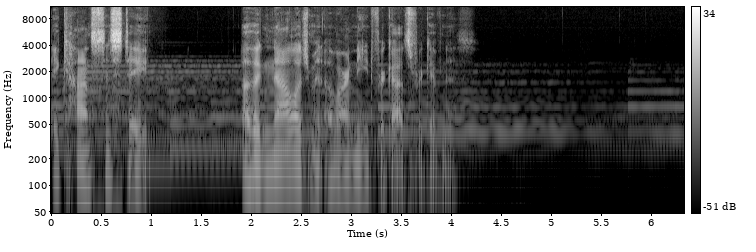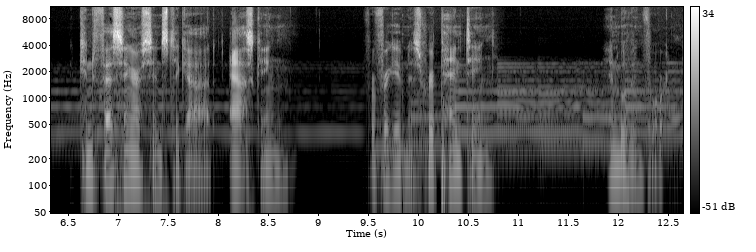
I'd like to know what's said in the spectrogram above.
a constant state of acknowledgement of our need for God's forgiveness. Confessing our sins to God, asking for forgiveness, repenting, and moving forward.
